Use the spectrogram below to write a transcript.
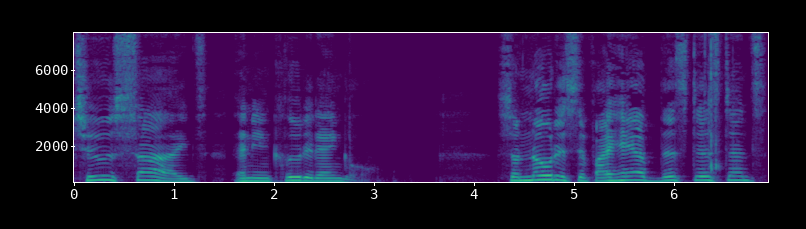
two sides and the included angle. So notice if I have this distance,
